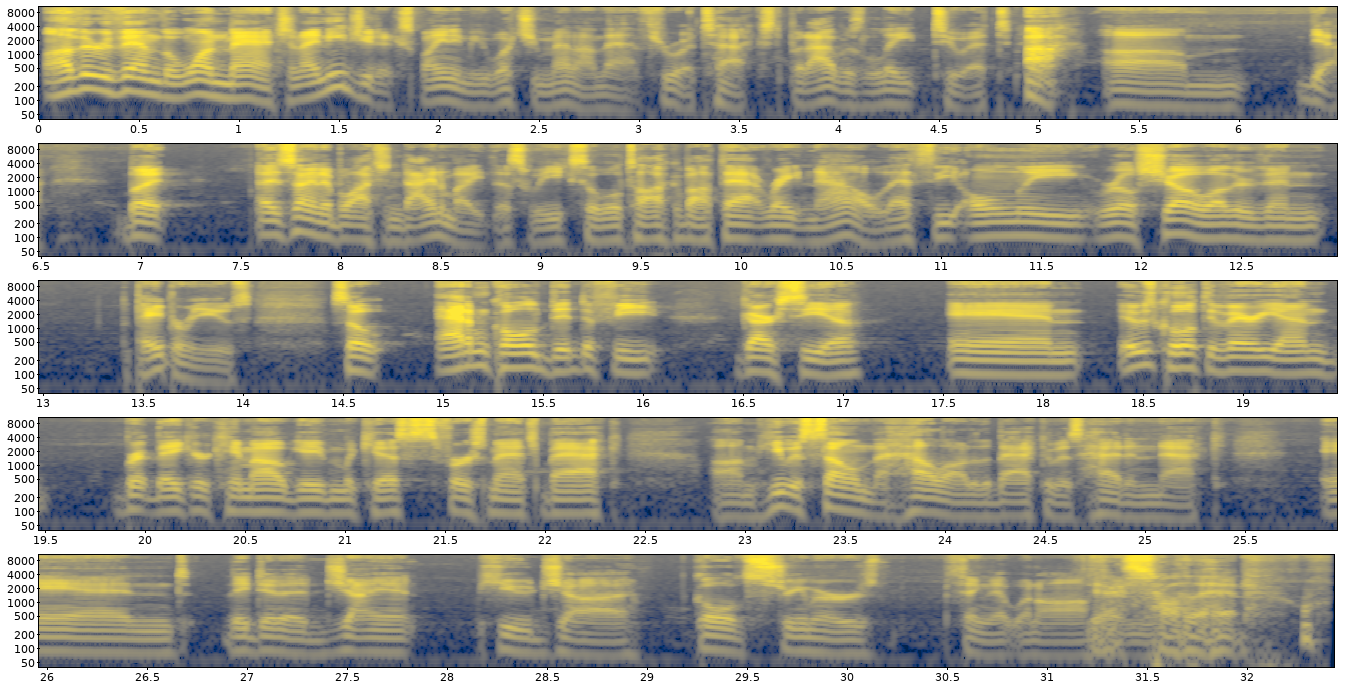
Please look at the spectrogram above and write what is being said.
other than the one match, and I need you to explain to me what you meant on that through a text, but I was late to it. Ah. Um, yeah. But I signed up watching Dynamite this week, so we'll talk about that right now. That's the only real show other than the pay per views. So Adam Cole did defeat Garcia, and it was cool at the very end. Britt Baker came out, gave him a kiss, first match back. Um, he was selling the hell out of the back of his head and neck, and they did a giant, huge uh, gold streamers thing that went off. Yeah, I saw that.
